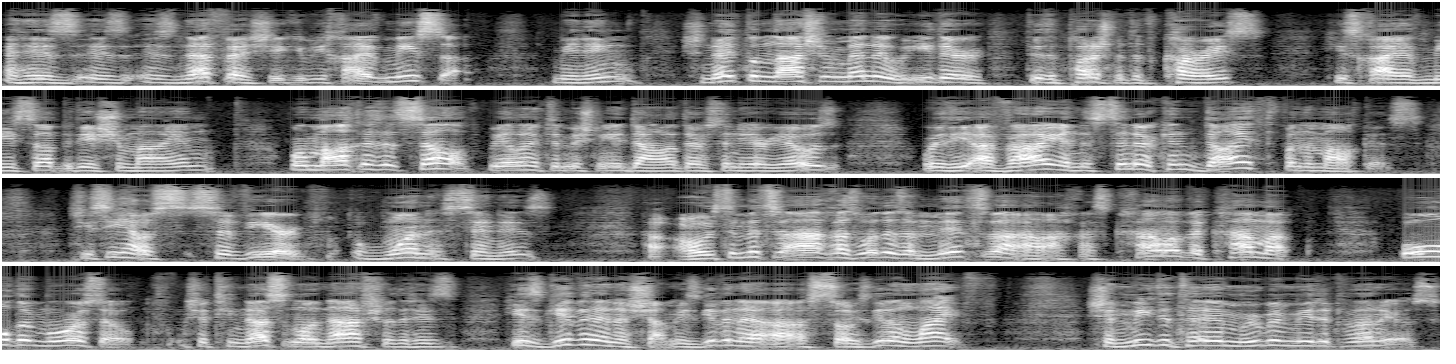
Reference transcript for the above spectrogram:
and his his his nefesh he could be chayiv misa meaning shneitum nashim menu, either through the punishment of kares, he's chayav misa b'dei shemayim, or malchus itself. We learned in Mishnah Yadalit there are scenarios where the avari and the sinner can die from the malchus. So you see how severe one sin is. What is a mitzvah? Achas kama v'kama. All the more so. That he is given an asham. He's given a, a soul. He's given life. Peranios.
